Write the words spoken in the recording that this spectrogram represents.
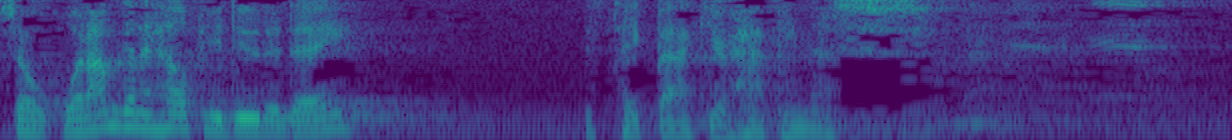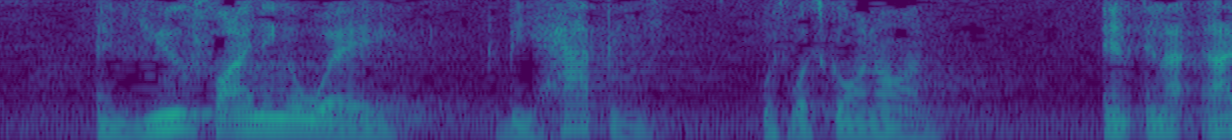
So, what I'm going to help you do today is take back your happiness. And you finding a way to be happy with what's going on. And, and I, I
